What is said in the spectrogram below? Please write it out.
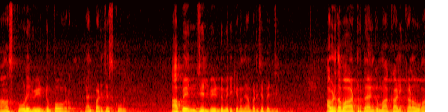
ആ സ്കൂളിൽ വീണ്ടും പോകണം. ഞാൻ പഠിച്ച സ്കൂൾ. ആ ബെഞ്ചിൽ വീണ്ടും ഇരിക്കണം. ഞാൻ പഠിച്ച ബെഞ്ചിൽ. അവിടുത്തെ വാട്ടർ ടാങ്കും ആ കളിക്കളവും ആ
